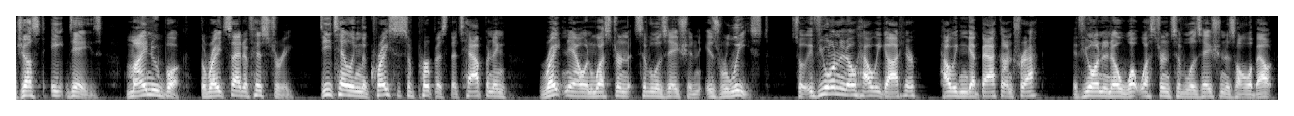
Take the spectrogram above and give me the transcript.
just eight days, my new book, The Right Side of History, detailing the crisis of purpose that's happening right now in Western civilization, is released. So if you want to know how we got here, how we can get back on track, if you want to know what Western civilization is all about,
